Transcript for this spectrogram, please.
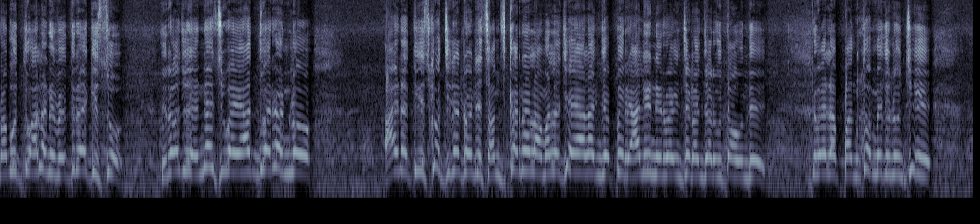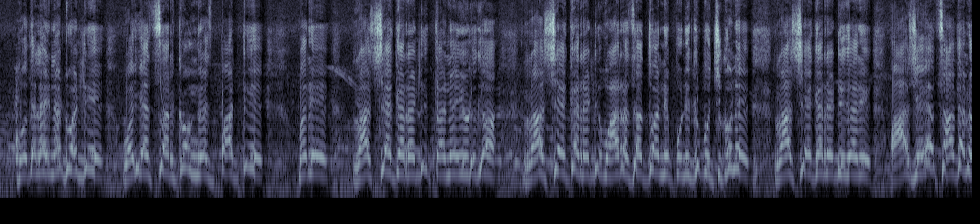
ప్రభుత్వాలను వ్యతిరేకిస్తూ ఈరోజు ఎన్ఎస్యుఐ ఆధ్వర్యంలో ఆయన తీసుకొచ్చినటువంటి సంస్కరణలు అమలు చేయాలని చెప్పి ర్యాలీ నిర్వహించడం జరుగుతూ ఉంది. రెండు వేల పంతొమ్మిది నుంచి మొదలైనటువంటి వైఎస్ఆర్ కాంగ్రెస్ పార్టీ మరి రాజశేఖర్ రెడ్డి తనయుడుగా రాజశేఖర్ రెడ్డి వారసత్వాన్ని పుణికిపుచ్చుకొని రాజశేఖర్ రెడ్డి గారి ఆశయ సాధన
